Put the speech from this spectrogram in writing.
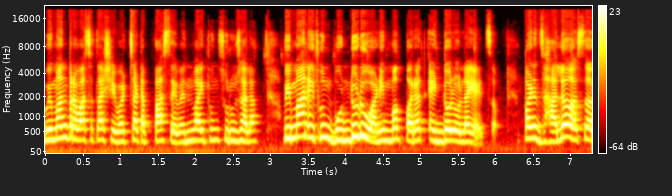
विमान प्रवासाचा शेवटचा टप्पा सेवेंदवा इथून सुरू झाला. विमान इथून बुंडुडू आणि मग परत एन्डोरोला यायचं. पण झालं असं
